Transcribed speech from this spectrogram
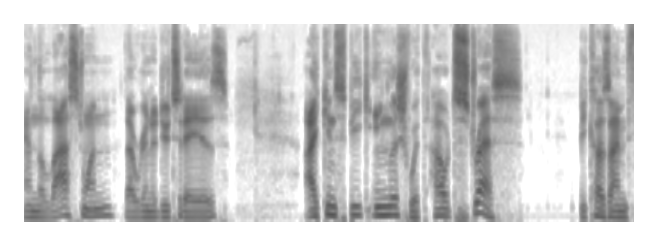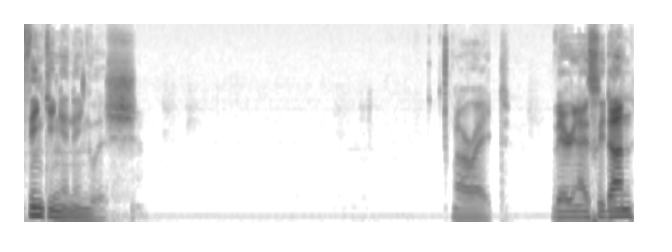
And the last one that we're going to do today is I can speak English without stress because I'm thinking in English. All right, very nicely done.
